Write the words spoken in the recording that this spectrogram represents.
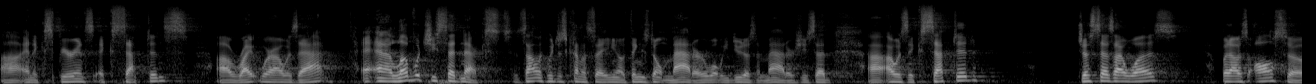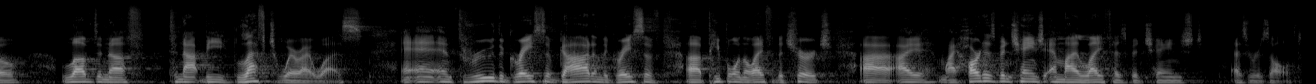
uh, and experienced acceptance uh, right where I was at. And, and, I love what she said next. It's not like we just kind of say, you know, things don't matter, what we do doesn't matter. She said, uh, I was accepted just as I was, but I was also loved enough to not be left where I was. And, and through the grace of God and the grace of uh, people in the life of the church, uh, I, my heart has been changed and my life has been changed as a result.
